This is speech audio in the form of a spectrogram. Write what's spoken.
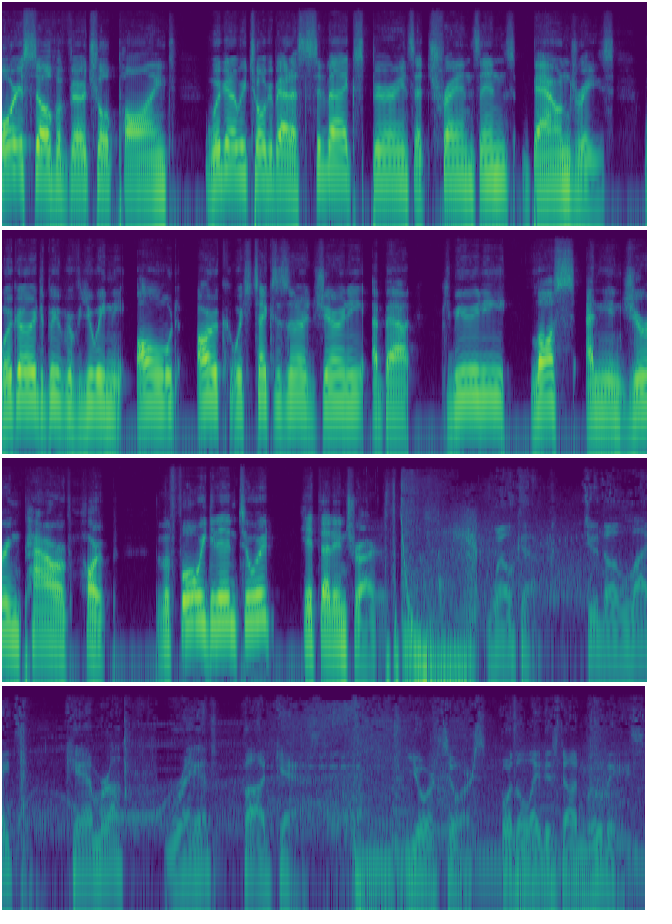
pour yourself a virtual pint. We're going to be talking about a cinema experience that transcends boundaries. We're going to be reviewing The Old Oak, which takes us on a journey about community, loss, and the enduring power of hope. But before we get into it, hit that intro. Welcome to the Lights, Camera, Rant Podcast. Your source for the latest on movies,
